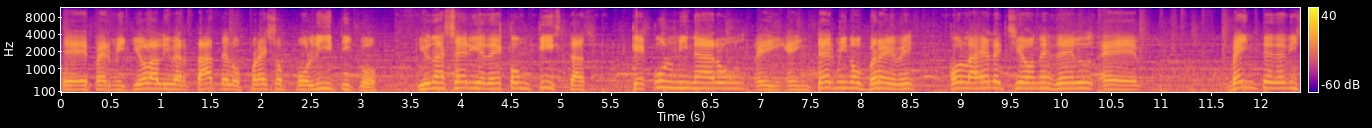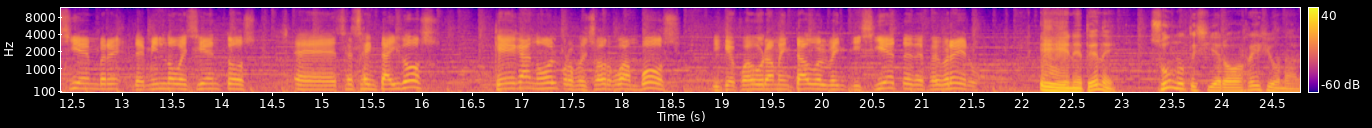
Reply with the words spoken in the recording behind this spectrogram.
eh, permitió la libertad de los presos políticos y una serie de conquistas que culminaron en, términos breves con las elecciones del 20 eh, de diciembre de 1962 eh, que ganó el profesor Juan Bosch y que fue juramentado el 27 de febrero. NTN su noticiero regional.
